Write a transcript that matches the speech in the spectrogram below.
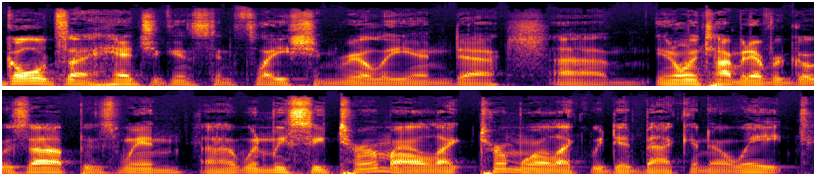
gold's a hedge against inflation, really, and uh, um, the only time it ever goes up is when uh, when we see turmoil like turmoil like we did back in 08.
